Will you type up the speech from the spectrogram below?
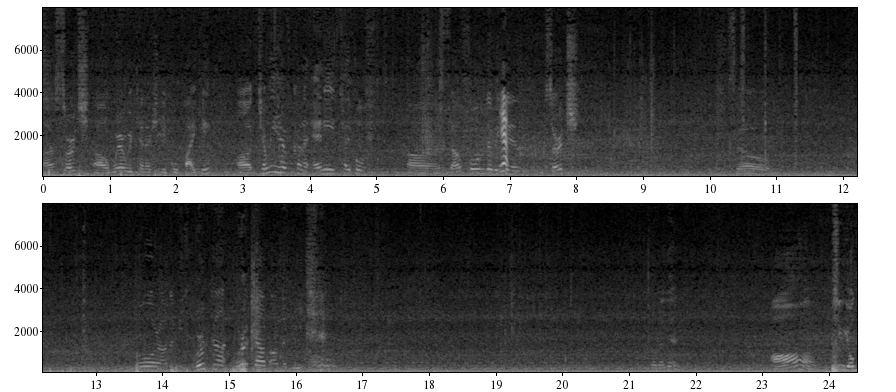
uh, search uh, where we can actually go biking. Uh, can we have kind of any type of uh, cell phone that we yep. can search? So, or on the beach, workout, workout on the beach. Oh. Put them 여기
